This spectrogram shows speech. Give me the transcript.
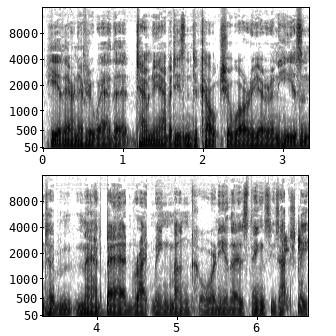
here, there, and everywhere. That Tony Abbott isn't a culture warrior and he isn't a mad, bad right wing monk or any of those things. He's actually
